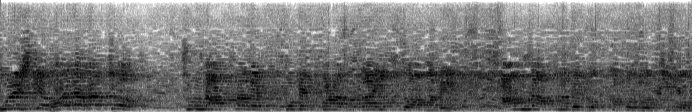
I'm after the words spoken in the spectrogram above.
পুলিশকে ভয় দেখাচ্ছ। শুনুন, আপনাদের প্রোটেক্ট করার দায়িত্ব আমাদের। আমরা আপনাদের রক্ষা করব জীবন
